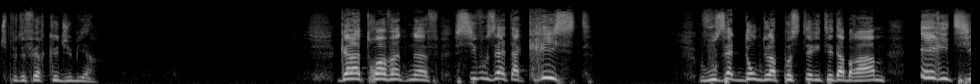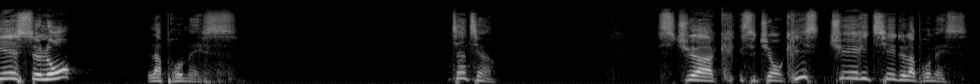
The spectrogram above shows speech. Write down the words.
Tu peux te faire que du bien. Galates 3, 29. Si vous êtes à Christ, vous êtes donc de la postérité d'Abraham, héritier selon la promesse. Tiens, tiens si tu, es en Christ, tu es héritier de la promesse.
